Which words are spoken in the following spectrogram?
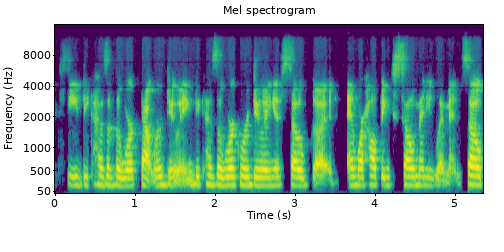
succeed because of the work that we're doing, because the work we're doing is so good and we're helping so many women. So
